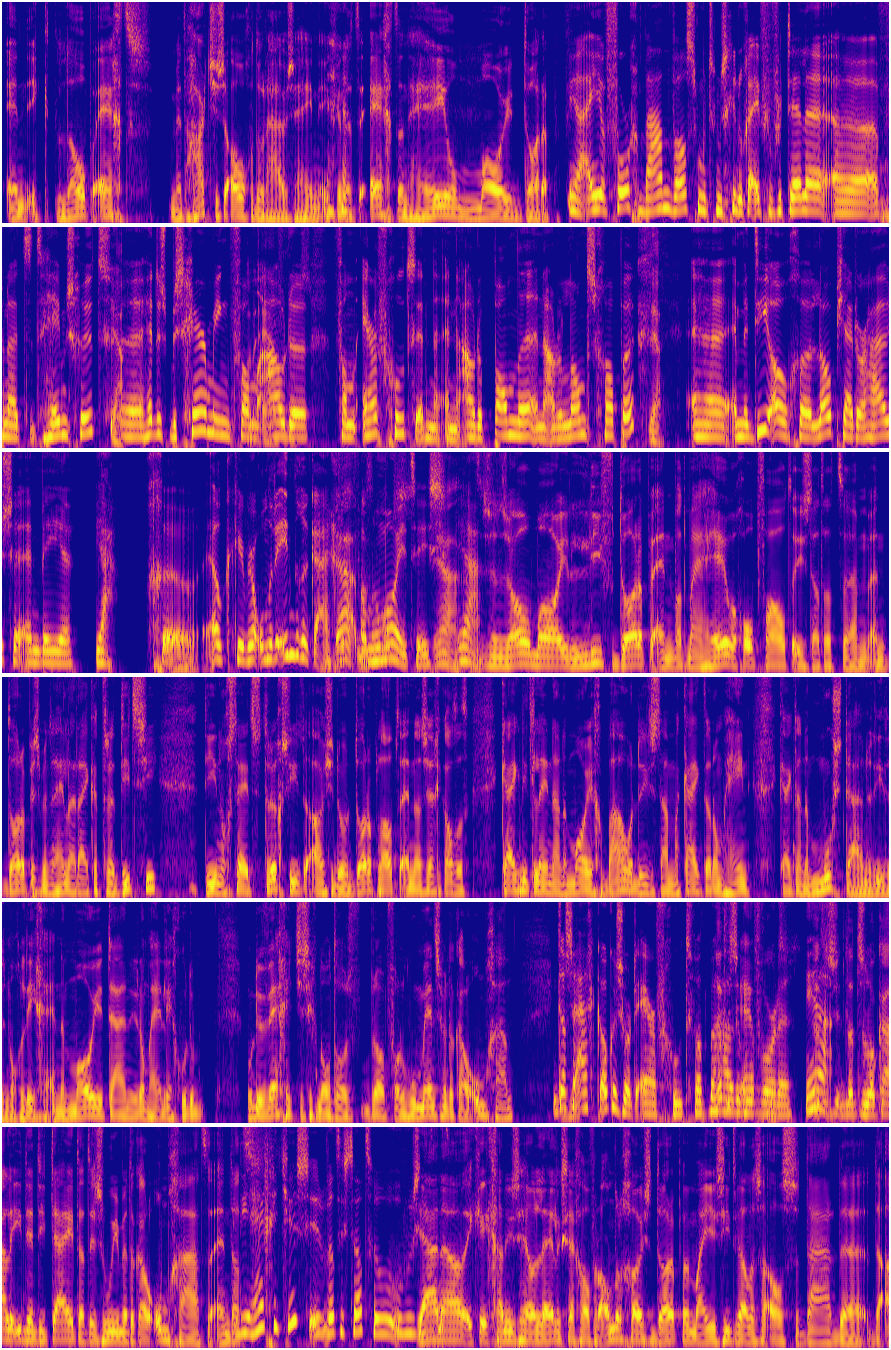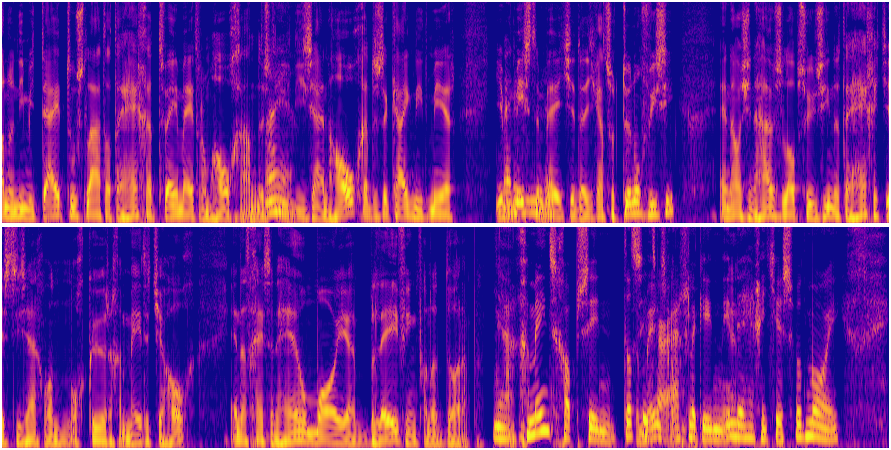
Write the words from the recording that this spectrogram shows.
En ik loop echt met hartjes ogen door huizen heen. Ik vind het echt een heel mooi dorp. Ja, en je vorige baan was, moeten we misschien nog even vertellen, eh, vanuit het Heemschut. Ja. Eh, dus bescherming van, oude van erfgoed en, en oude panden en oude landschappen. Ja. Eh, en met die ogen loop jij door huizen en ben je ja, ge- elke keer weer onder de indruk eigenlijk van dat hoe klopt. mooi het is. Ja, het is een zo mooi, lief dorp. En wat mij heel erg opvalt is dat het ehm, een dorp is met een hele rijke traditie. Die je nog steeds terugziet als je door het dorp loopt. En dan zeg ik altijd, kijk niet alleen naar de mooie gebouwen die er staan. Maar kijk daaromheen. Kijk naar de moestuinen die er nog liggen. En de mooie tuinen die eromheen liggen. Hoe de, hoe de weggetjes zich nog door het brood voelen. Hoe mensen met elkaar omgaan. Dat is eigenlijk ook een soort erfgoed wat Dat is behouden moet erfgoed. worden. Ja. Dat, is, dat is lokale identiteit. Dat is hoe je met elkaar omgaat. En dat, Die heggetjes, wat is dat? Hoe, hoe zit ja, dat? nou, ik, ik ga nu eens heel lelijk zeggen over andere Gooise dorpen. Maar je ziet wel eens als daar de, de anonimiteit toeslaat... dat de heggen twee meter omhoog gaan. Dus Ah, die, ja. die zijn hoog. En dus dan kijk niet meer... Je Bij mist een beetje... Dat, je gaat zo'n tunnelvisie. En als je in huis loopt zul je zien dat de heggetjes... die zijn gewoon nog keurig een metertje hoog. En dat geeft een heel mooie beleving van het dorp. Ja, gemeenschapszin. Dat zit Gemeenschapszin, eigenlijk in, in ja. de heggetjes. Wat mooi.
